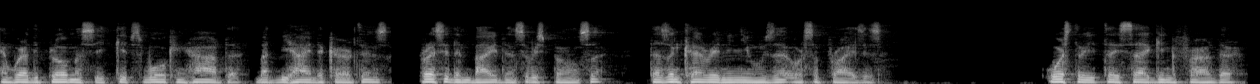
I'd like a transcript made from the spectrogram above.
and where diplomacy keeps working hard uh, but behind the curtains, President Biden's response uh, doesn't carry any news or surprises. Wall Street is sagging further,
